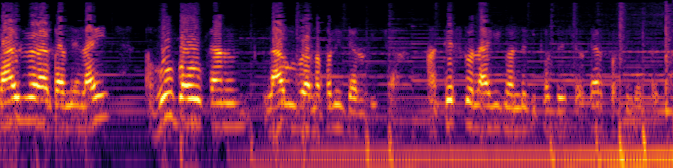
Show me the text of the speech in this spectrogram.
बाल विवाह गर्नेलाई हु बहु कानुन लागू गर्न पनि जरुरी छ। त्यसको लागि गण्डकी प्रदेश सरकार प्रतिबद्ध छ।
